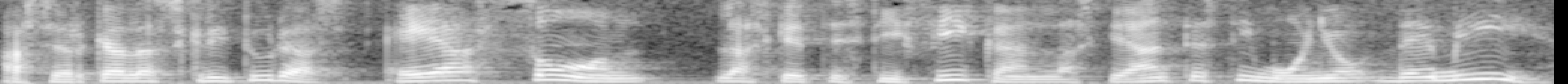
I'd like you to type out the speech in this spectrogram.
acerca de las escrituras, ellas son las que testifican, las que dan testimonio de mí.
